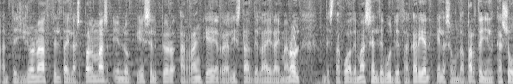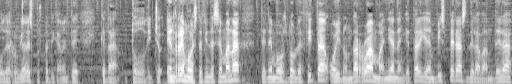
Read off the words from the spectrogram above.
ante Girona, Celta y Las Palmas en lo que es el peor arranque realista de la era Imanol. Destacó además el debut de Zakarian en la segunda parte y en el caso de Rubiales pues prácticamente queda todo dicho. En remo este fin de semana tenemos doble cita, hoy en Ondarroa, mañana en Guetaria en vísperas de la bandera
